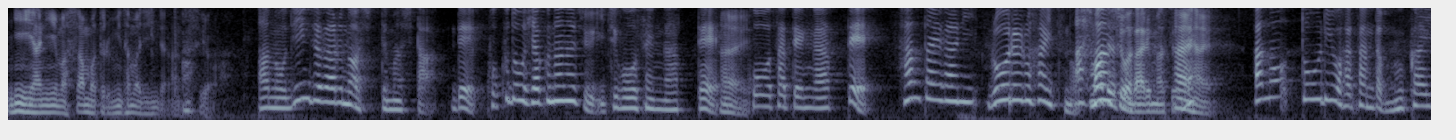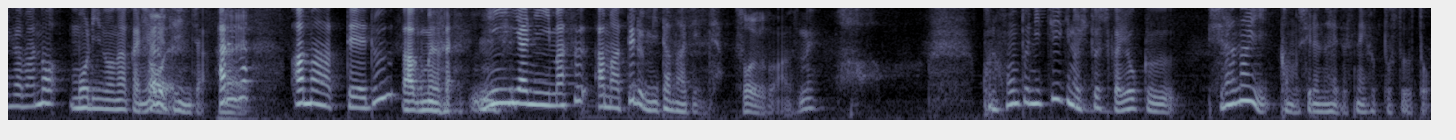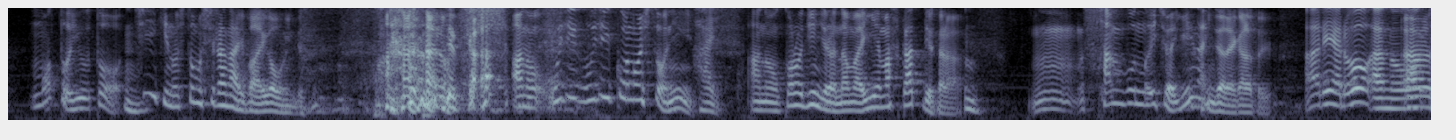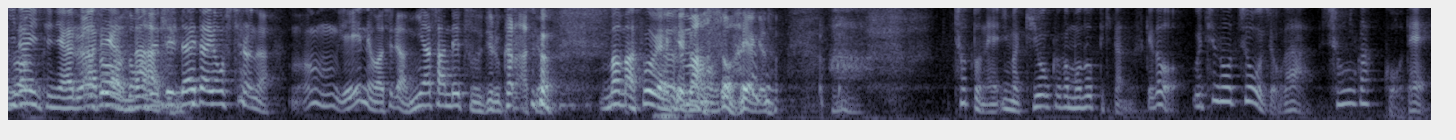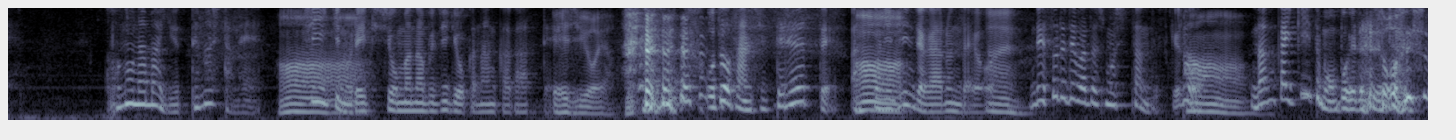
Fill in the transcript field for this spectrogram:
新谷にいます天照御霊神社なんですよ。あの神社があるのは知ってました。で国道171号線があって、はい。交差点があって反対側にローレルハイツのマンションがありますよね、はいはい。あの通りを挟んだ向かい側の森の中にある神社。そうです。あれがはい。天照あごめんなさい。新谷にいます天照御霊神社。そういうことなんですね。これ本当に地域の人しかよく知らないかもしれないですねひょっとすると。もっと言うと、うん。地域の人も知らない場合が多いんですね。そうなんですか？あの氏氏子の人にはい。あのこの神社の名前言えますかって言ったら、うん。うーん3分の1は言えないんじゃないかなという。あれやろ？あのあ稲市にあるあれやんな。でで大体おっしゃるのは「うんええねんわしらは宮さんで通じるから」って まあまあそうやけども、まあそうやけど。はあちょっとね今記憶が戻ってきたんですけどうちの長女が小学校でこの名前言ってましたね。地域の歴史を学ぶ授業かなんかがあって。ええ授業や、「お父さん知ってる?」って「あそこに神社があるんだよ」はい。でそれで私も知ったんですけど何回聞いても覚えられるそうです。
